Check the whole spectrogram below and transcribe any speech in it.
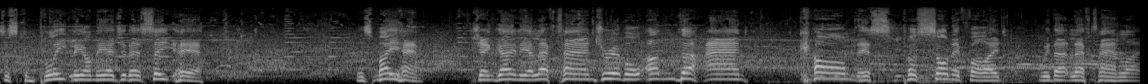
Just completely on the edge of their seat here. It's mayhem. Shengelia left hand dribble, underhand calmness personified with that left hand layup.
